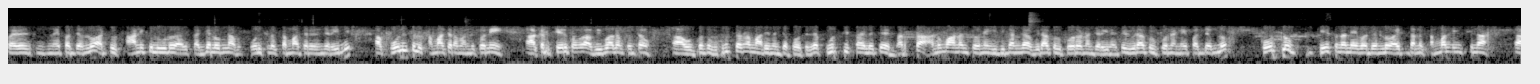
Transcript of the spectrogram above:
పడేసిన నేపథ్యంలో అటు స్థానికులు కూడా దగ్గరలో ఉన్న పోలీసులకు సమాచారం జరిగింది. ఆ పోలీసులు సమాచారం అందుకొని అక్కడ చేరుకోగా ఆ వివాదం కొంచెం కొంచెం ఉధృతంగా మారిందని చెప్పవచ్చు. పూర్తి స్థాయిలో అయితే భర్త అనుమానంతోనే ఈ విధంగా విడాకులు కోరడం జరిగింది. అయితే విడాకులు కోరిన నేపథ్యంలో కోర్టులో కేసున్న నేపథ్యంలో అయితే దానికి సంబంధించిన ఆ,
